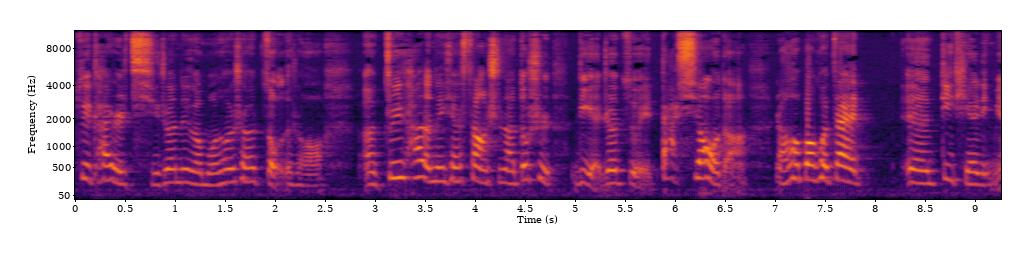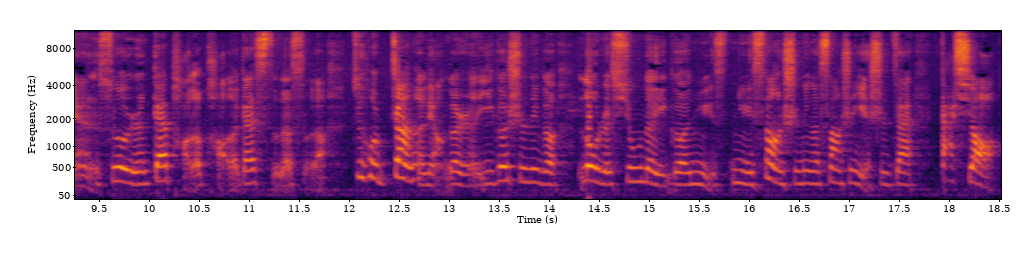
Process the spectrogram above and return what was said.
最开始骑着那个摩托车走的时候，呃，追他的那些丧尸呢，都是咧着嘴大笑的。然后包括在，嗯，地铁里面，所有人该跑的跑了，该死的死了，最后站了两个人，一个是那个露着胸的一个女女丧尸，那个丧尸也是在大笑，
